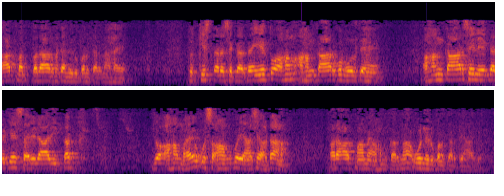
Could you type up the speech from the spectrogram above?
आत्म पदार्थ का निरूपण करना है। तो किस तरह से करते हैं? ये तो अहम, अहंकार को बोलते हैं। अहंकार से लेकर के शरीर आदि तक जो अहम है, उस अहम को यहाँ से हटाना, और आत्मा में अहम करना, वो निरूपण करते हैं आगे।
